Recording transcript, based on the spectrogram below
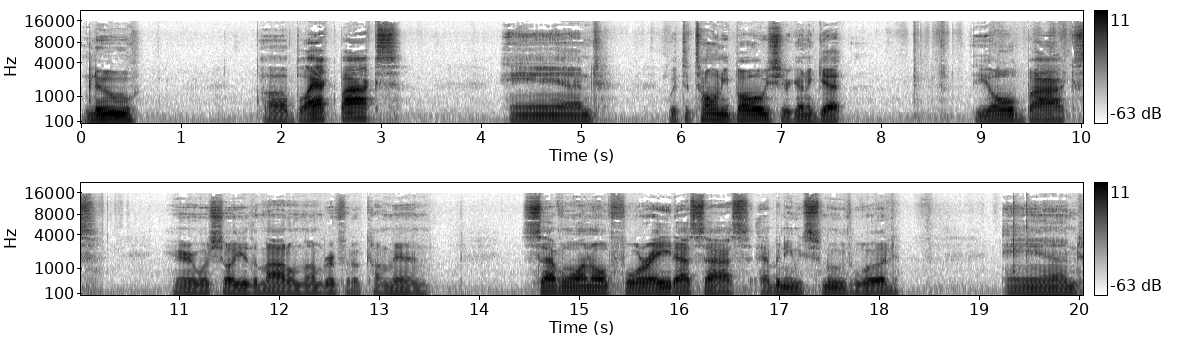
new uh, black box. And with the Tony Bose, you're going to get the old box. Here, we'll show you the model number if it'll come in. 71048SS, ebony smooth wood. And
